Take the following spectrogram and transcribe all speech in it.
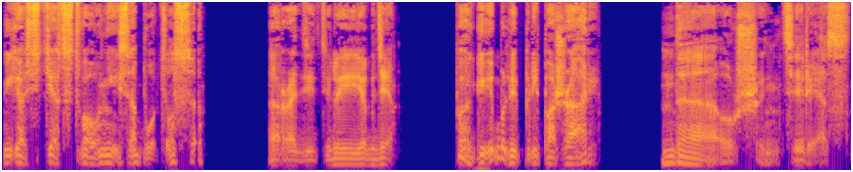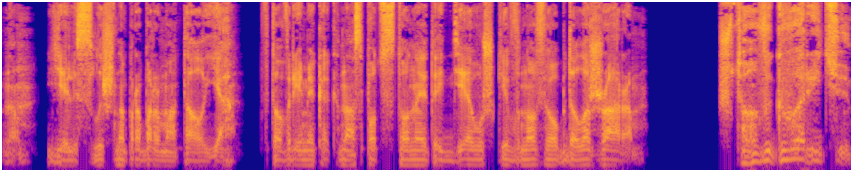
«Я с детства у ней заботился». «Родители ее где?» «Погибли при пожаре. «Да уж, интересно», — еле слышно пробормотал я, в то время как нас под стоны этой девушки вновь обдало жаром. «Что вы говорите?»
